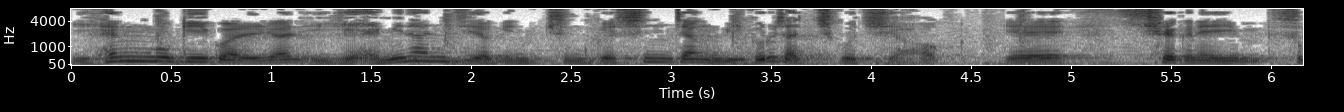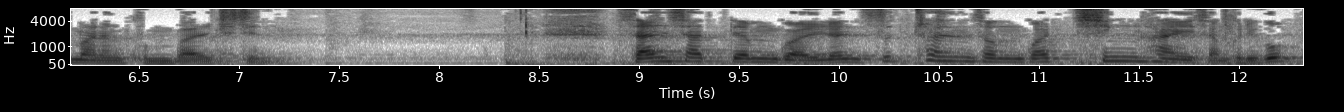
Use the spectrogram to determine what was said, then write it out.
이 핵무기 관련 이 예민한 지역인 중국의 신장 위구르 자치구 지역에 최근에 이 수많은 군발 지진 산샤댐 관련 쓰촨성과 칭하이성 그리고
